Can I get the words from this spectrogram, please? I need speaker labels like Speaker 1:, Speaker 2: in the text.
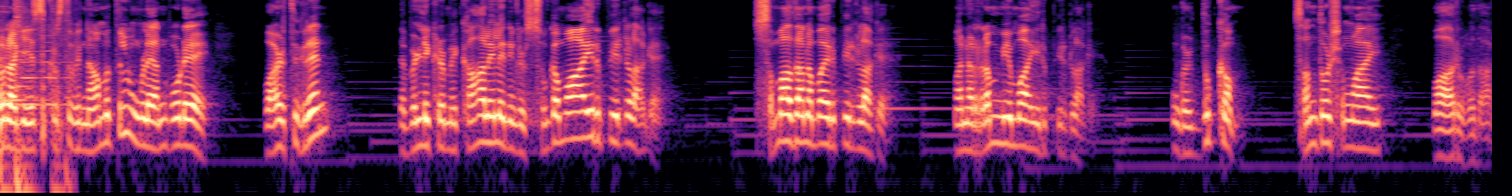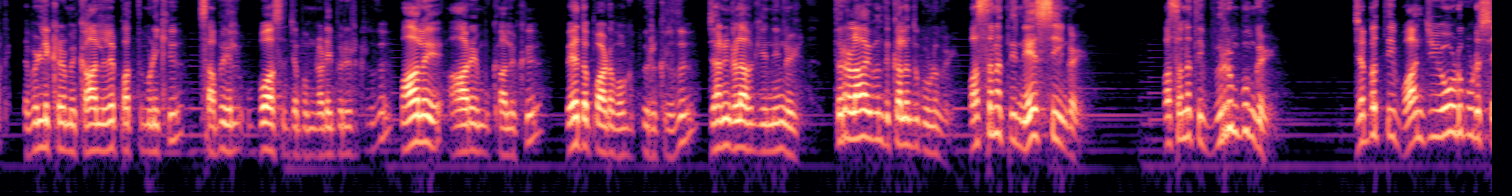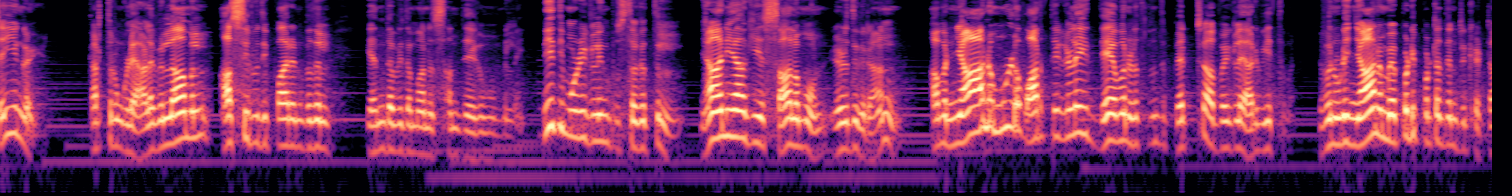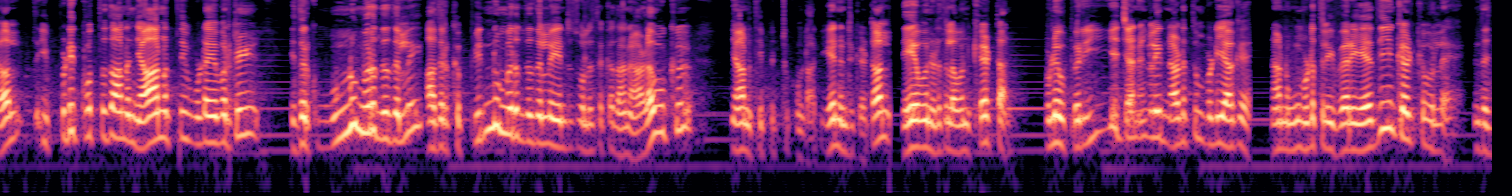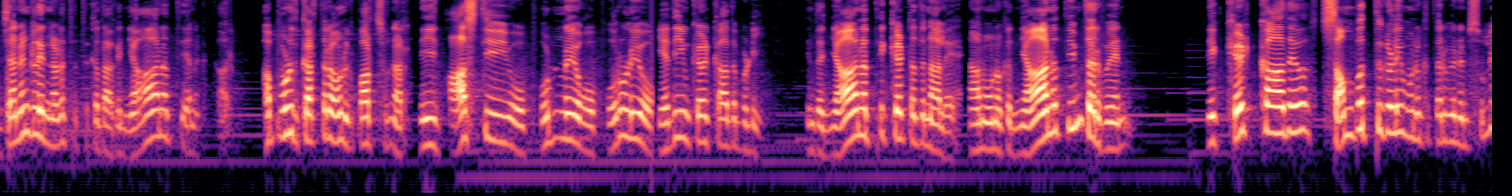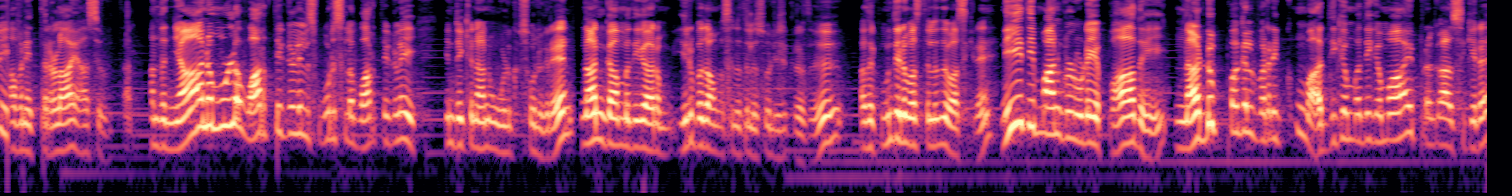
Speaker 1: ஆண்டவராக இயேசு கிறிஸ்துவின் நாமத்தில் உங்களை அன்போடு வாழ்த்துகிறேன். இந்த வெள்ளிக்கிழமை காலையில் நீங்கள் சுகமாயிருப்பீர்களாக சமாதானமாக இருப்பீர்களாக மன ரம்யமாக இருப்பீர்களாக உங்கள் துக்கம் சந்தோஷமாய் மாறுவதாக. இந்த வெள்ளிக்கிழமை காலையில் பத்து மணிக்கு சபையில் உபவாச ஜெபம் நடைபெற இருக்கிறது மாலை ஆறே முக்காலுக்கு வேத பாட வகுப்பு இருக்கிறது. ஜனங்களாகிய நீங்கள் திரளாய் வந்து கலந்து கொள்ளுங்கள். வசனத்தை நேசியுங்கள். வசனத்தை விரும்புங்கள். ஜெபத்தை வாஞ்சியோடு கூட செய்யுங்கள். கர்த்தர் உங்களை அளவில்லாமல் ஆசீர்வதிப்பார் என்பதில் எந்த விதமான சந்தேகமும் இல்லை. நீதிமொழிகளின் புஸ்தகத்தில் ஞானியாகிய சாலமோன் எழுதுகிறான் அவன் ஞானமுள்ள வார்த்தைகளை தேவனிடத்திலிருந்து பெற்று அவைகளை அறிவித்தவன். இவனுடைய ஞானம் எப்படிப்பட்டது என்று கேட்டால் இப்படி கொத்ததான ஞானத்தை உடையவர்கள் இதற்கு முன்னும் இருந்ததில்லை அதற்கு பின்னும் இருந்ததில்லை என்று சொல்லத்தக்கதான அளவுக்கு ஞானத்தை பெற்றுக்கொண்டான். ஏன் என்று கேட்டால் தேவனிடத்தில் அவன் கேட்டான் இவ்வளவு பெரிய ஜனங்களை நடத்தும்படியாக நான் உம்மிடத்தில் வேற எதையும் கேட்கவில்லை. இந்த ஜனங்களை நடத்தத்தக்கதாக ஞானத்தை எனக்கு தாரும். அப்பொழுது கர்த்தர் அவனுக்கு பார்த்து சொன்னார் நீ ஆஸ்தியையோ பொண்ணையோ பொருளையோ எதையும் கேட்காதபடி இந்த ஞானத்தை கேட்டதுனாலே நான் உனக்கு ஞானத்தையும் தருவேன். நீ கேட்காத சம்பத்துகளையும் உனக்கு தருவேன் என்று சொல்லி அவனை திரளாய் ஆசீர்வித்தார் அந்த ஞானமுள்ள வார்த்தைகளில் ஒரு சில வார்த்தைகளை இன்றைக்கு நான் உங்களுக்கு சொல்கிறேன் நான்காம் அதிகாரம் இருபதாம் வசனத்தில் சொல்லியிருக்கிறது. அதற்கு முந்தின வசனத்திலிருந்து வாசிக்கிறேன். நீதிமான்களுடைய பாதை நடுப்பகல் வரைக்கும் அதிகம் அதிகமாய் பிரகாசிக்கிற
